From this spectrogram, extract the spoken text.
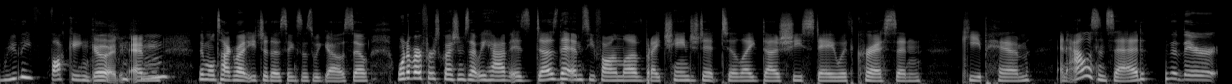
really fucking good. and then we'll talk about each of those things as we go. So one of our first questions that we have is, does the MC fall in love? But I changed it to like, does she stay with Chris and keep him? And Alyson said, that they're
